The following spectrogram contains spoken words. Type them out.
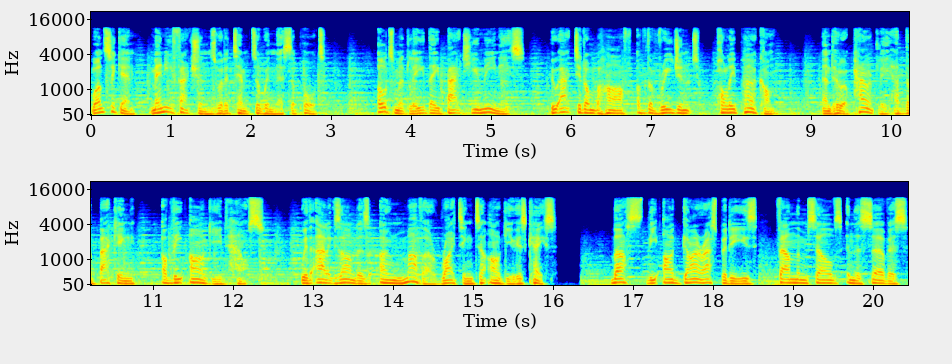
Once again, many factions would attempt to win their support. Ultimately, they backed Eumenes, who acted on behalf of the regent Polyperchon, and who apparently had the backing of the Argead house, with Alexander's own mother writing to argue his case. Thus, the Argyraspides found themselves in the service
